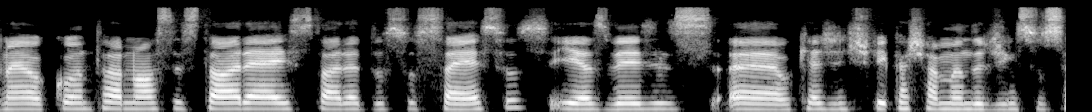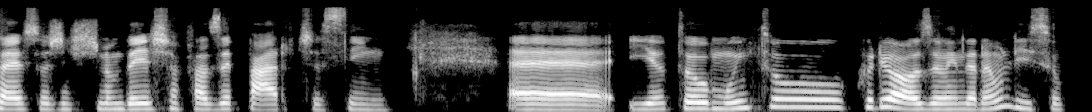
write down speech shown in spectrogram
né? O quanto a nossa história é a história dos sucessos e às vezes é, o que a gente fica chamando de insucesso a gente não deixa fazer parte, assim. É, e eu estou muito curiosa, eu ainda não li seu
